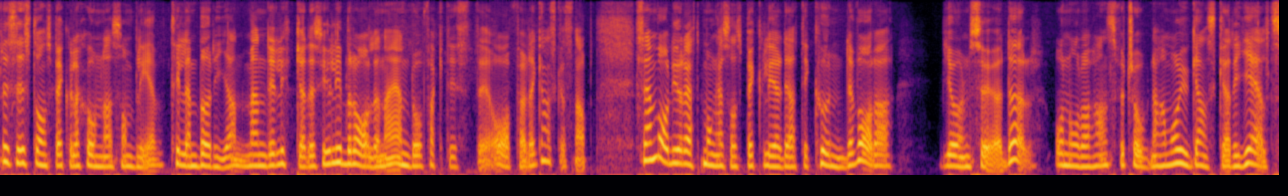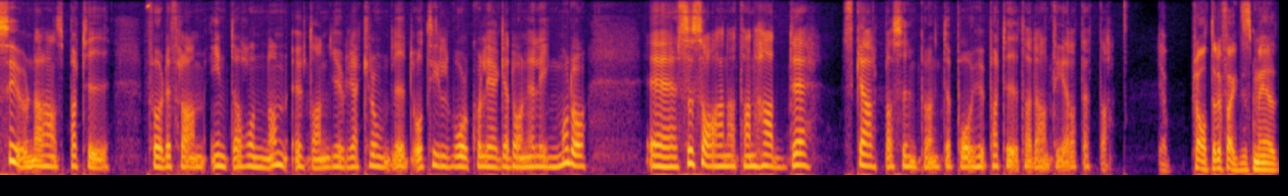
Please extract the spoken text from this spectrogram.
precis de spekulationerna som blev till en början. Men det lyckades ju Liberalerna ändå faktiskt eh, avfärda ganska snabbt. Sen var det ju rätt många som spekulerade att det kunde vara Björn Söder och några av hans förtrogna. Han var ju ganska rejält sur när hans parti förde fram, inte honom utan Julia Kronlid och till vår kollega Daniel Ingmo då, eh, så sa han att han hade skarpa synpunkter på hur partiet hade hanterat detta. Jag pratade faktiskt med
